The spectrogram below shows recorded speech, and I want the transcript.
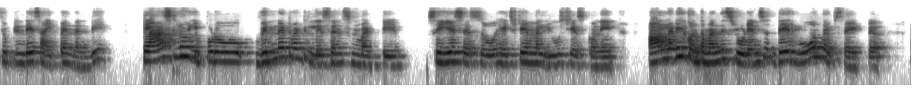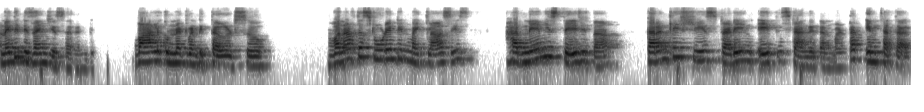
fifteen days అయిపోయిందండి. క్లాస్లో ఇప్పుడు విన్నటువంటి లెసన్స్ బట్టి సిఎస్ఎస్ హెచ్డిఎంఎల్ యూజ్ చేసుకొని ఆల్రెడీ కొంతమంది స్టూడెంట్స్ దేర్ ఓన్ వెబ్సైట్ అనేది డిజైన్ చేశారండి. వాళ్ళకు ఉన్నటువంటి థర్డ్స్. One of the student in my class is her name is Tejita. Currently she studying eighth standard అనమాట in Qatar.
